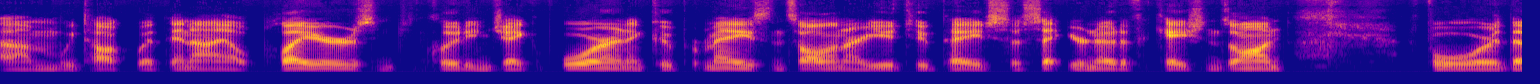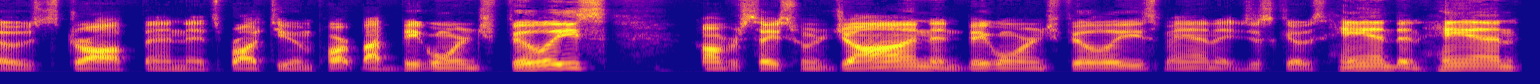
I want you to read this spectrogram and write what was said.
um, we talk with nil players including jacob warren and cooper mays. And it's all on our youtube page so set your notifications on for those drop. And it's brought to you in part by big orange philly's conversation with john and big orange philly's man it just goes hand in hand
